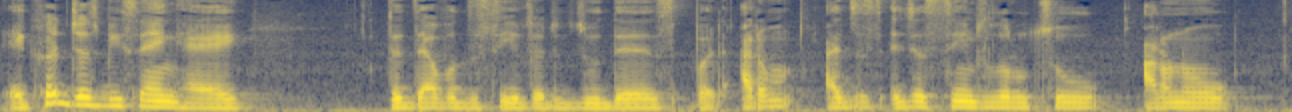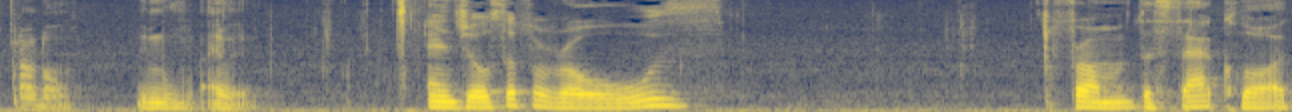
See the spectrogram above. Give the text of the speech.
It could just be saying, hey the devil deceived her to do this, but I don't. I just it just seems a little too. I don't know. I don't know. Anyway. And Joseph arose from the sackcloth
